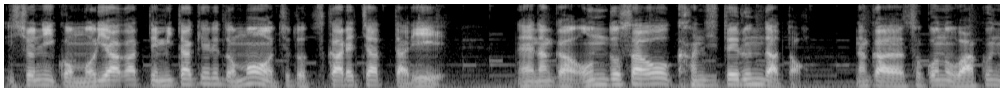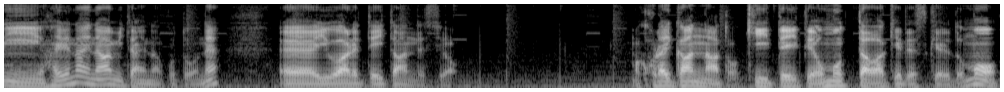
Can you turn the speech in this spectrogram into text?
一緒にこう盛り上がってみたけれども、ちょっと疲れちゃったり、ね、なんか温度差を感じてるんだと。なんかそこの枠に入れないな、みたいなことをね、えー、言われていたんですよ。まあ、これはいかんなと聞いていて思ったわけですけれども、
